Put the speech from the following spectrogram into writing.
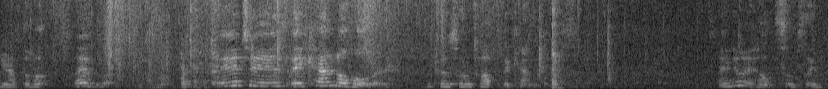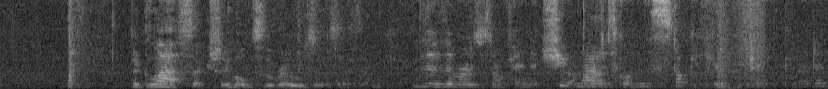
Do you have the book. I have the book. It is a candle holder. It goes on top of the candles. I knew it held something. The glass actually holds the roses, I think. The, the roses don't fit in it. Shoot, I might have No. just gotten the stock in here. Okay, good, I didn't.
